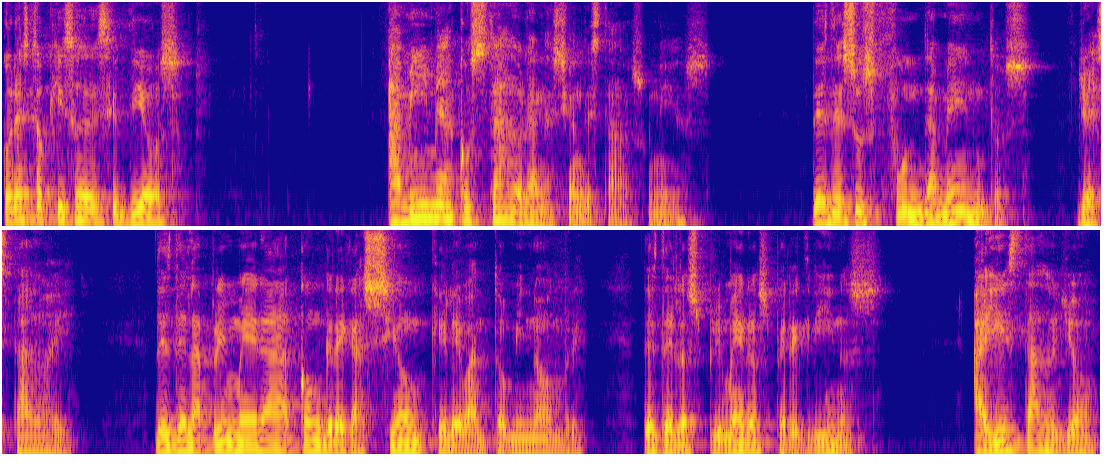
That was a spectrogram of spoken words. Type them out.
Con esto quiso decir Dios, a mí me ha costado la nación de Estados Unidos. Desde sus fundamentos yo he estado ahí. Desde la primera congregación que levantó mi nombre, desde los primeros peregrinos. Ahí he estado yo,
